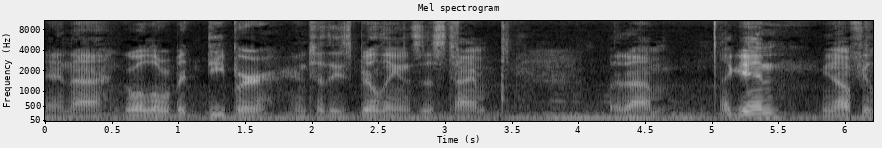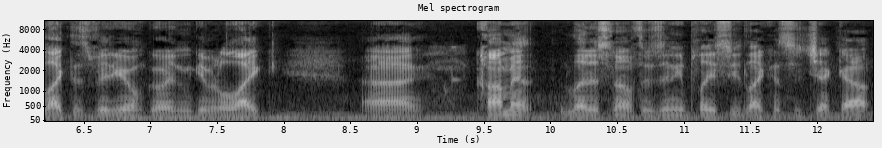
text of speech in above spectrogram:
and uh, go a little bit deeper into these buildings this time. But um, again you know if you like this video go ahead and give it a like. Uh, comment let us know if there's any place you'd like us to check out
